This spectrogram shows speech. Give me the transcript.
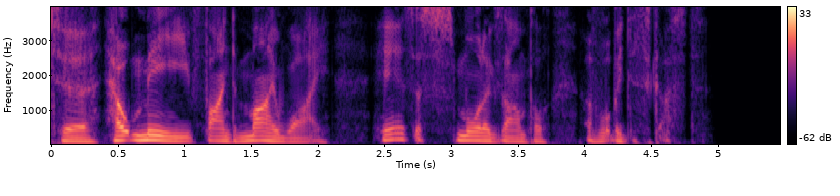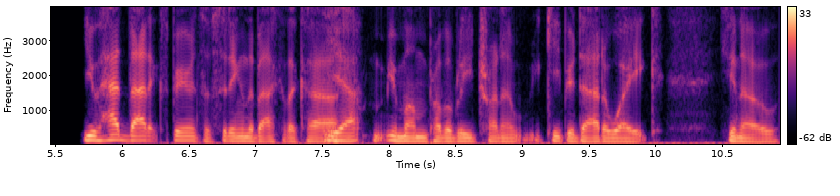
to help me find my why. Here's a small example of what we discussed you had that experience of sitting in the back of the car. Yeah. Your mum probably trying to keep your dad awake. You know,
